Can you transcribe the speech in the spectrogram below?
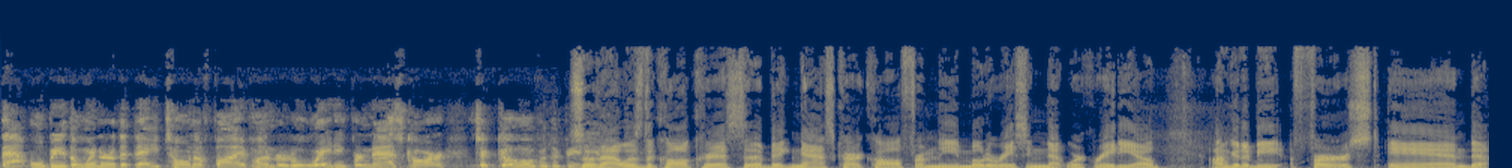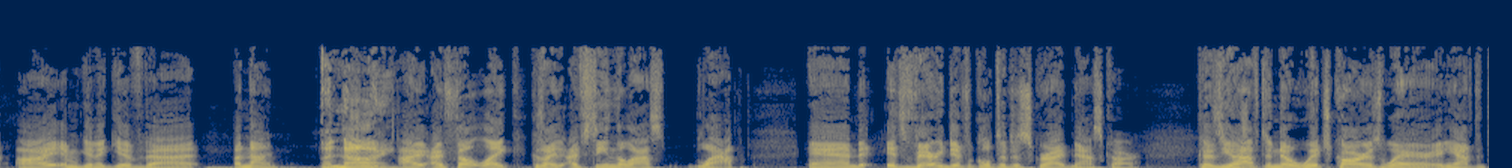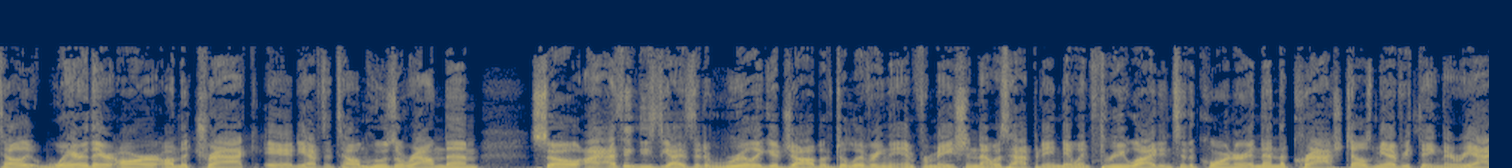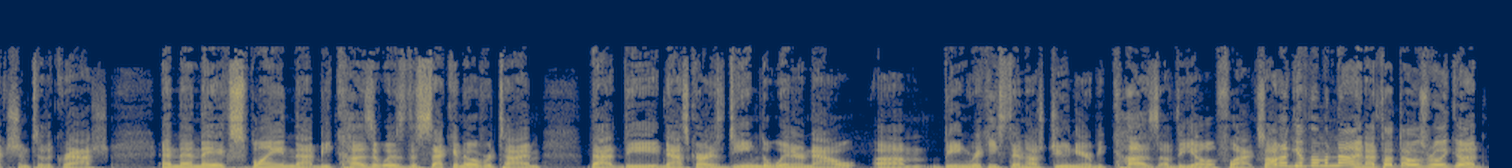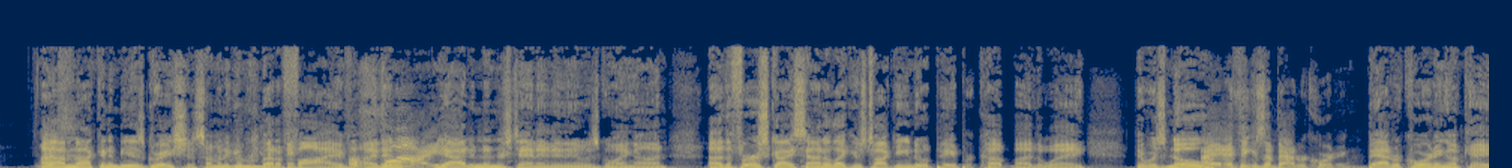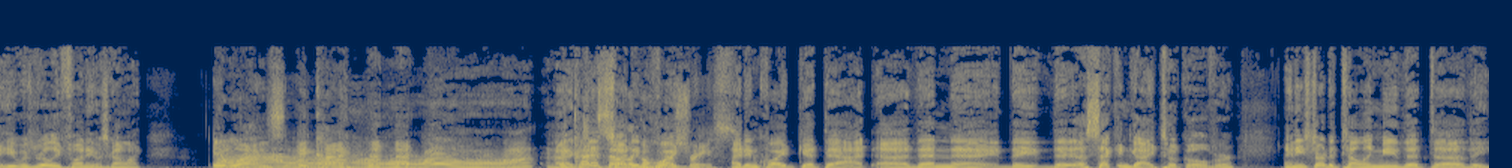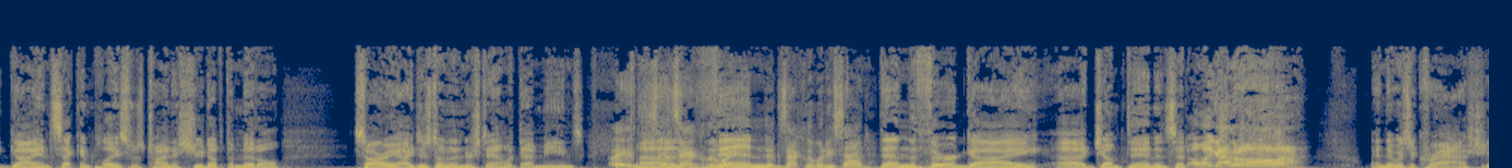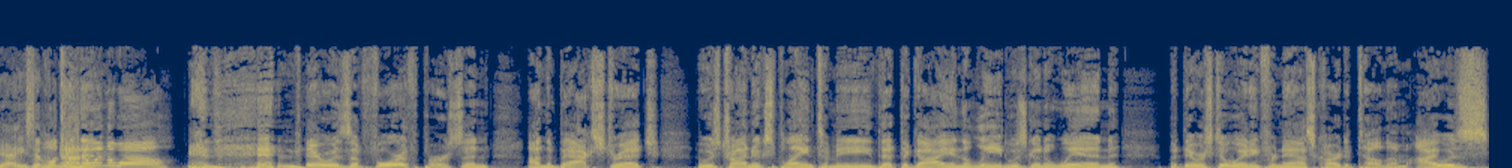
that will be the winner of the Daytona 500. We're waiting for NASCAR to go over the video. So that was the call, Chris. A big NASCAR call from the Motor Racing Network Radio. I'm going to be first, and I am going to give that a nine. A nine. I, I felt like because I've seen the last lap, and it's very difficult to describe NASCAR because you have to know which car is where, and you have to tell where they are on the track, and you have to tell them who's around them. So I, I, think these guys did a really good job of delivering the information that was happening. They went three wide into the corner, and then the crash tells me everything. Their reaction to the crash, and then they explain that because it was the second overtime, that the NASCAR has deemed the winner now um, being Ricky Stenhouse Jr. because of the yellow flag. So I'm gonna give them a nine. I thought that was really good. Yes. I'm not going to be as gracious. I'm going to give him about a five. a I didn't. Five? Yeah, I didn't understand anything that was going on. Uh, the first guy sounded like he was talking into a paper cup. By the way, there was no. I, I think it's a bad recording. Bad recording. Okay, he was really funny. It was kind of like. It was. It kind of. it kind of sounded so like a horse quite, race. I didn't quite get that. Uh, then uh, the the a second guy took over, and he started telling me that uh, the guy in second place was trying to shoot up the middle. Sorry, I just don't understand what that means. It's uh, exactly then, what exactly what he said. Then the third guy uh, jumped in and said, "Oh my God, Lola!" And there was a crash. Yeah, he said, "Logano in the wall." And then there was a fourth person on the backstretch who was trying to explain to me that the guy in the lead was going to win, but they were still waiting for NASCAR to tell them. I was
